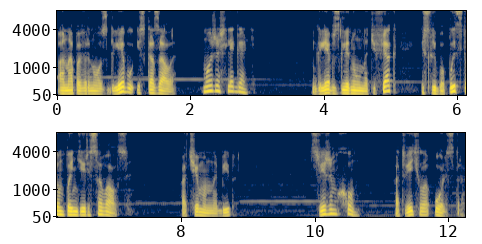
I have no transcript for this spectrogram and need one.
она повернулась к Глебу и сказала «Можешь легать». Глеб взглянул на тюфяк и с любопытством поинтересовался. «А чем он набит?» «Свежим мхом», — ответила Ольстра.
